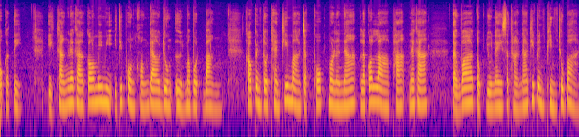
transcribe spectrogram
ปกติ อีกทั้งนะคะก็ไม่มีอิทธิพลของดาวดวงอื่นมาบดบัง เขาเป็นตัวแทนที่มาจากภพมรณะแล้วก็ลาภะนะคะ แต่ว่าตกอยู่ในสถานะที่เป็นพินทุบาท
